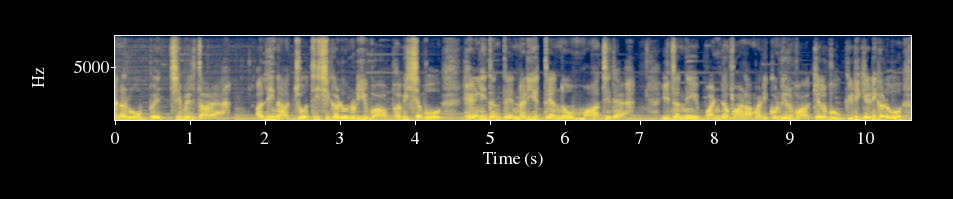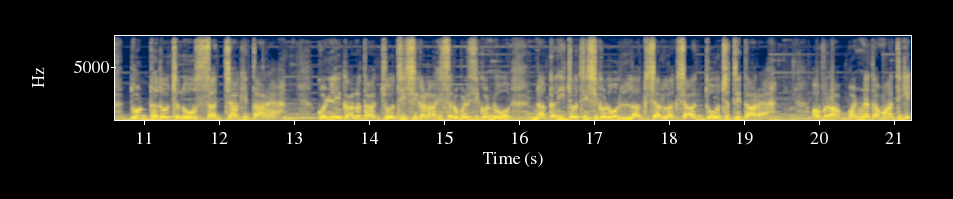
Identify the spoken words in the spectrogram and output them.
ಜನರು ಬೆಚ್ಚಿ ಬೀಳ್ತಾರೆ. ಅಲ್ಲಿನ ಜ್ಯೋತಿಷಿಗಳು ನುಡಿಯುವ ಭವಿಷ್ಯವು ಹೇಳಿದಂತೆ ನಡೆಯುತ್ತೆ ಅನ್ನೋ ಮಾತಿದೆ. ಇದನ್ನೇ ಬಂಡವಾಳ ಮಾಡಿಕೊಂಡಿರುವ ಕೆಲವು ಕಿಡಿಗೇಡಿಗಳು ದೊಡ್ಡ ದೋಚಲು ಸಜ್ಜಾಗಿದ್ದಾರೆ. ಕೊಳ್ಳೇಗಾಲದ ಜ್ಯೋತಿಷಿಗಳ ಹೆಸರು ಬಳಸಿಕೊಂಡು ನಕಲಿ ಜ್ಯೋತಿಷಿಗಳು ಲಕ್ಷ ಲಕ್ಷ ದೋಚುತ್ತಿದ್ದಾರೆ. ಅವರ ಬಣ್ಣದ ಮಾತಿಗೆ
